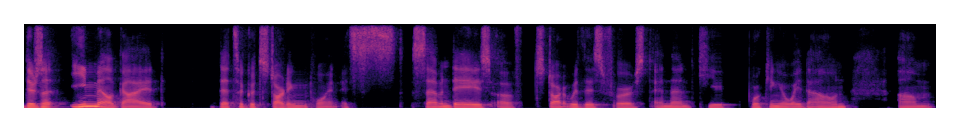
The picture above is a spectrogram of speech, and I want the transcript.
there's an email guide that's a good starting point. It's seven days of start with this first and then keep working your way down. Um,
